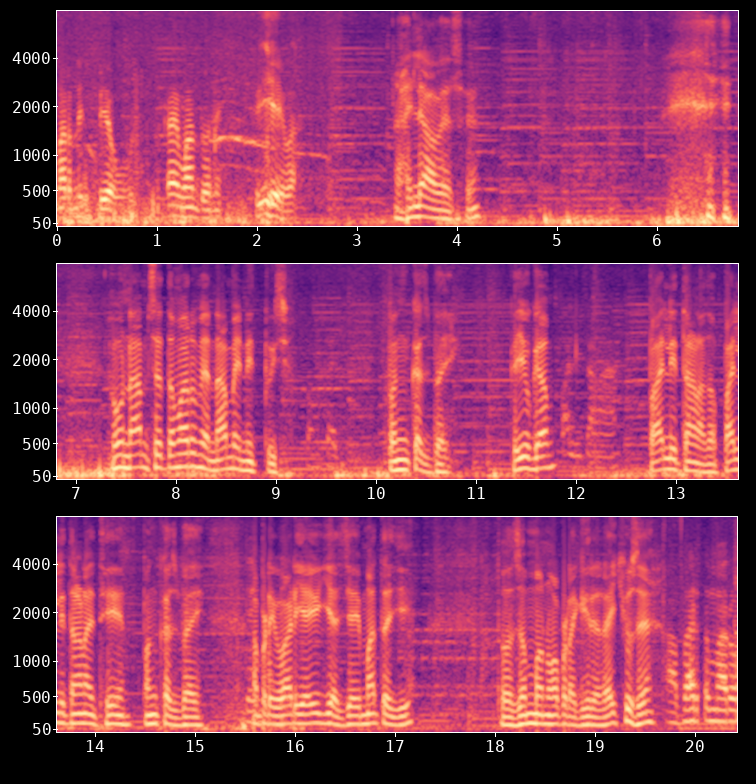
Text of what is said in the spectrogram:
મારે નથી બેવું કાંઈ વાંધો નહીં. એ એવા. હાલ્યા આવે છે. શું નામ છે તમારું? મેં નામે નથી પૂછ્યું. પંકજભાઈ. કયું ગામ? પાલીતાણા. તો પાલીતાણાથી પંકજભાઈ. આપણી વાડી આવી ગયા જય માતાજી. તો જમવાનું આપણા ઘેરે રાખ્યું છે. આભાર તમારો.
